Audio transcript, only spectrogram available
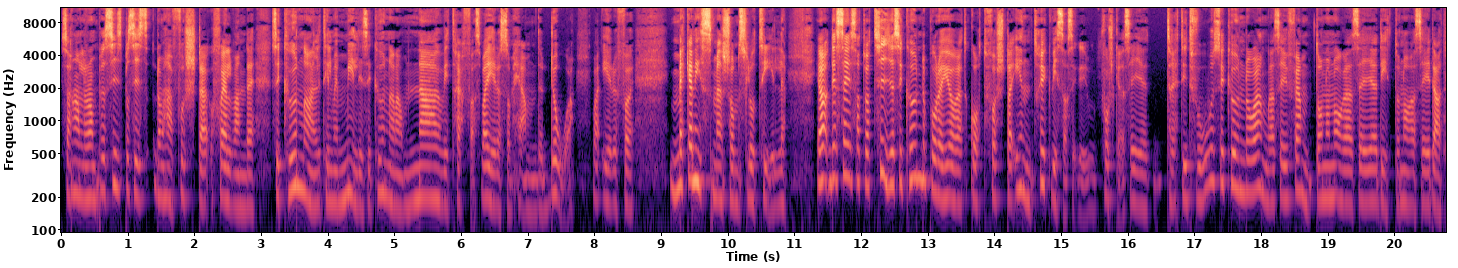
så handlar det om precis, precis de här första skälvande sekunderna eller till och med millisekunderna om när vi träffas. Vad är det som händer då? Vad är det för mekanismer som slår till? Ja, det sägs att du har 10 sekunder på dig att göra ett gott första intryck. Vissa forskare säger 32 sekunder och andra säger 15 och några säger ditt och några säger datt.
